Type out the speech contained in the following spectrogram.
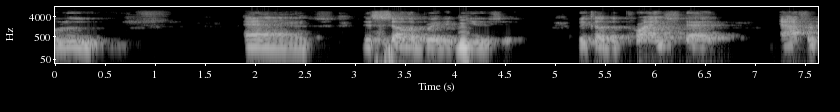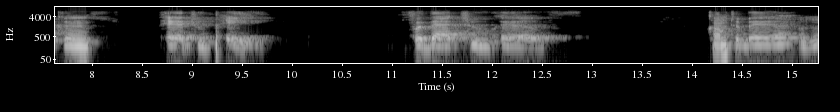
blues as this celebrated music because the price that Africans had to pay for that to have come to bear, mm-hmm.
